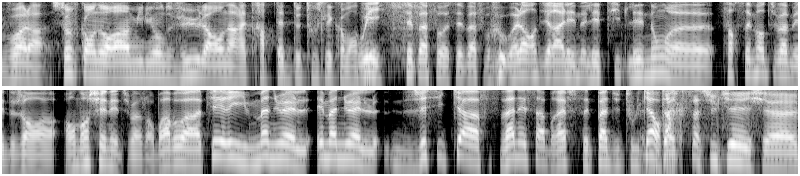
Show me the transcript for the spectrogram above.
Voilà, sauf quand on aura un million de vues, là on arrêtera peut-être de tous les commenter. Oui, c'est pas faux, c'est pas faux. Ou alors on dira les, les titres, les noms, euh, forcément, tu vois, mais de genre en enchaîné, tu vois. Genre bravo à Thierry, Manuel, Emmanuel, Jessica, Vanessa, bref, c'est pas du tout le cas en Dark fait. Sasuke, euh,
